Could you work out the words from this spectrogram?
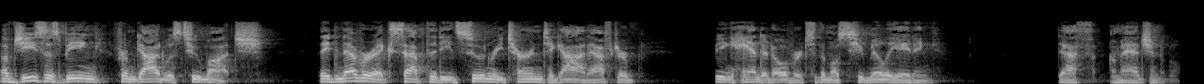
of Jesus being from God was too much, they'd never accept that he'd soon return to God after being handed over to the most humiliating death imaginable.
